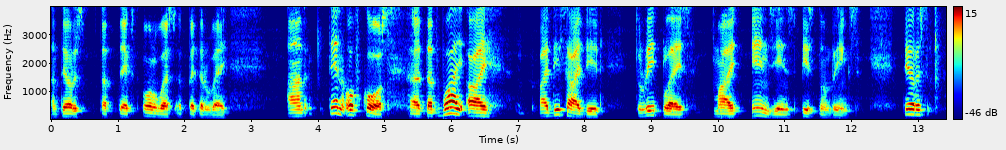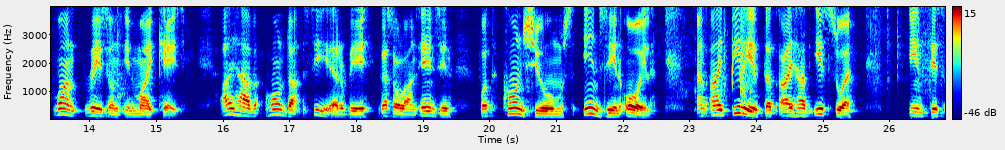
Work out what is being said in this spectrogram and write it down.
And there is that text always a better way. And then of course uh, that why I I decided to replace my engine's piston rings. There is one reason in my case. I have Honda CRV gasoline engine what consumes engine oil. And I believe that I have issue in this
